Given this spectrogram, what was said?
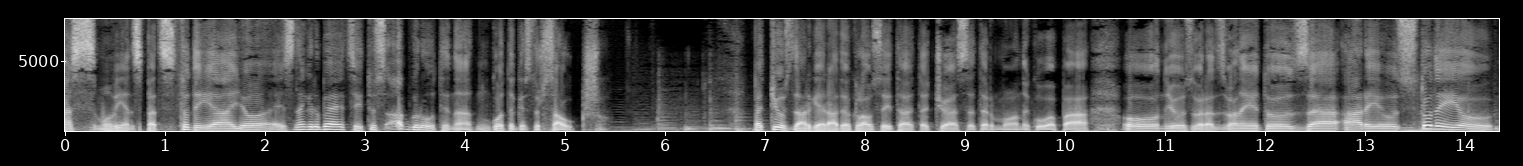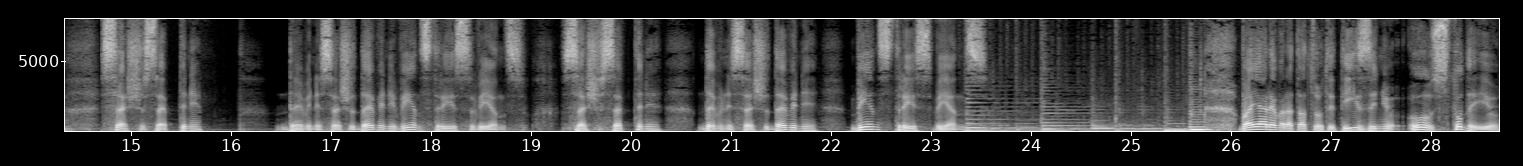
Esmu viens pats studijā, jo es negribēju citus apgrūtināt, un ko tagad es tur saukšu. Bet jūs, darbie radioklausītāji, taču esat ar mani kopā, un jūs varat zvanīt uz ā, arī uz studiju 67, 969, 131, 67, 969, 131. Vai arī varat atsūtīt īsiņu uz studiju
